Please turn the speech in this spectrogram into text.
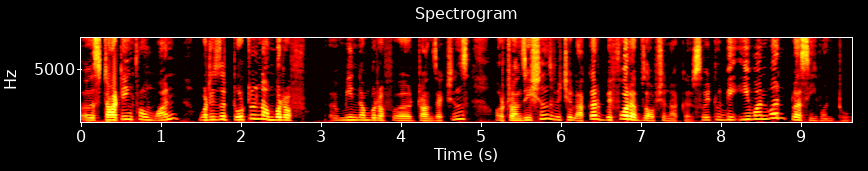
uh, starting from 1 what is the total number of uh, mean number of uh, transactions or transitions which will occur before absorption occurs. So, it will be E 1 1 plus E 1 2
